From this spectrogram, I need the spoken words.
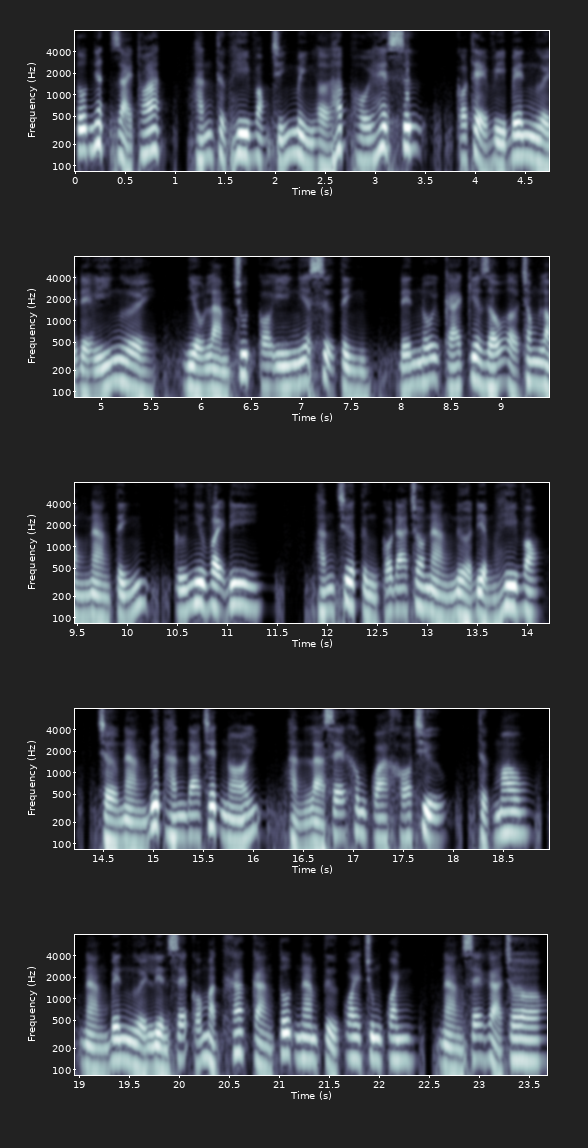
tốt nhất giải thoát, hắn thực hy vọng chính mình ở hấp hối hết sức, có thể vì bên người để ý người, nhiều làm chút có ý nghĩa sự tình, đến nỗi cái kia giấu ở trong lòng nàng tính, cứ như vậy đi. Hắn chưa từng có đã cho nàng nửa điểm hy vọng, chờ nàng biết hắn đã chết nói, hẳn là sẽ không quá khó chịu. Thực mau, nàng bên người liền sẽ có mặt khác càng tốt nam tử quay chung quanh, nàng sẽ gả cho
